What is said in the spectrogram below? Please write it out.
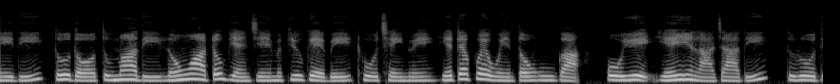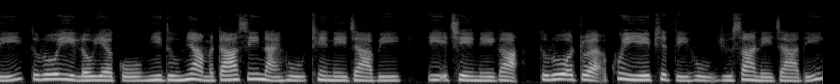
နေသည်သို့တော်သူမသည် လုံးဝတုံ့ပြန်ခြင်းမပြုခဲ့ပေထိုအချိန်တွင်ရဲတပ်ဖွဲ့ဝင်၃ဦးကပို၍ရဲရင်လာကြသည် သူတို့သည် သူတို့၏လုံရက်ကိုမြည်သူမျှမတားဆီးနိုင်ဟုထင်နေကြပြီးဤအခြေအနေက သူတို့အတွက်အခွင့်အရေးဖြစ်သည်ဟုယူဆနေကြသည်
